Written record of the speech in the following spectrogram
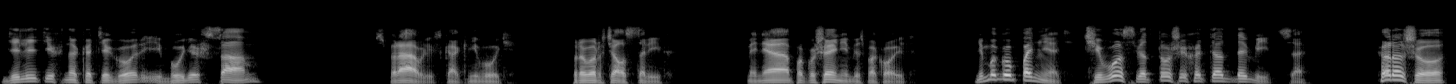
Делить их на категории будешь сам. — Справлюсь как-нибудь, — проворчал старик. — Меня покушение беспокоит. Не могу понять, чего святоши хотят добиться. — Хорошо.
